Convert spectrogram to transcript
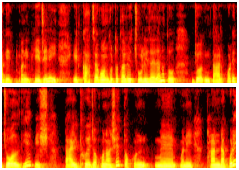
আগে একটুখানি ভেজে নিই, এর কাঁচা গন্ধটা তাহলে চলে যায়, জানো তো? তারপরে জল দিয়ে বেশ টাইট হয়ে যখন আসে তখন মানে ঠান্ডা করে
